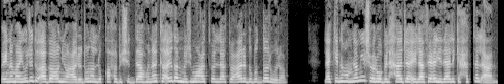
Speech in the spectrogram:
بينما يوجد آباء يعارضون اللقاح بشدة، هناك أيضا مجموعة لا تعارض بالضرورة. لكنهم لم يشعروا بالحاجة إلى فعل ذلك حتى الآن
